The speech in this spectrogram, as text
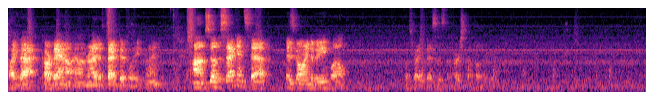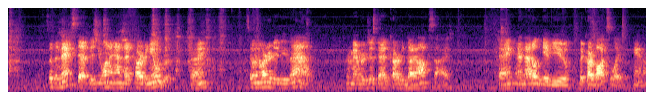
like that, carbanion, right, effectively, right? Um, so the second step is going to be, well, let's write this as the first step over here. So the next step is you want to add that carbonyl group, right? So in order to do that, remember just add carbon dioxide, okay? And that'll give you the carboxylate anion.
